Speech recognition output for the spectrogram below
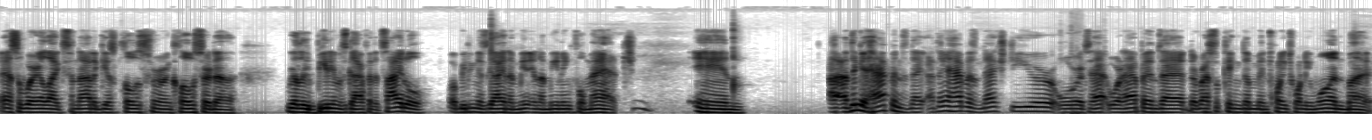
as to where like Sanada gets closer and closer to really beating this guy for the title or beating this guy in a in a meaningful match, and I I think it happens. Ne- I think it happens next year, or it's ha- or it happens at the Wrestle Kingdom in 2021. But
